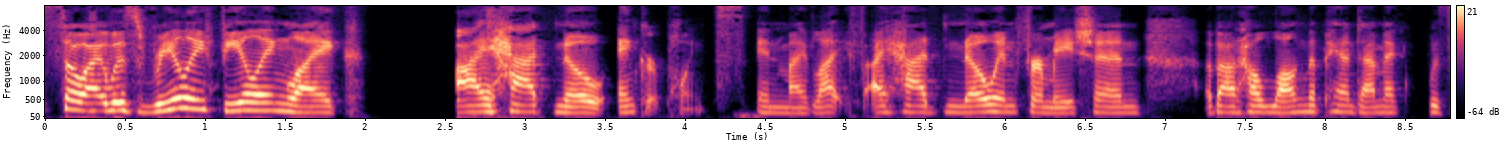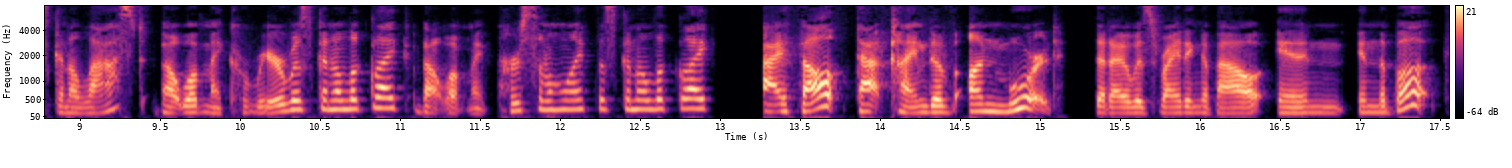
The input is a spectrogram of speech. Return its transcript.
So I was really feeling like I had no anchor points in my life. I had no information about how long the pandemic was going to last, about what my career was going to look like, about what my personal life was going to look like. I felt that kind of unmoored that I was writing about in, in the book.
